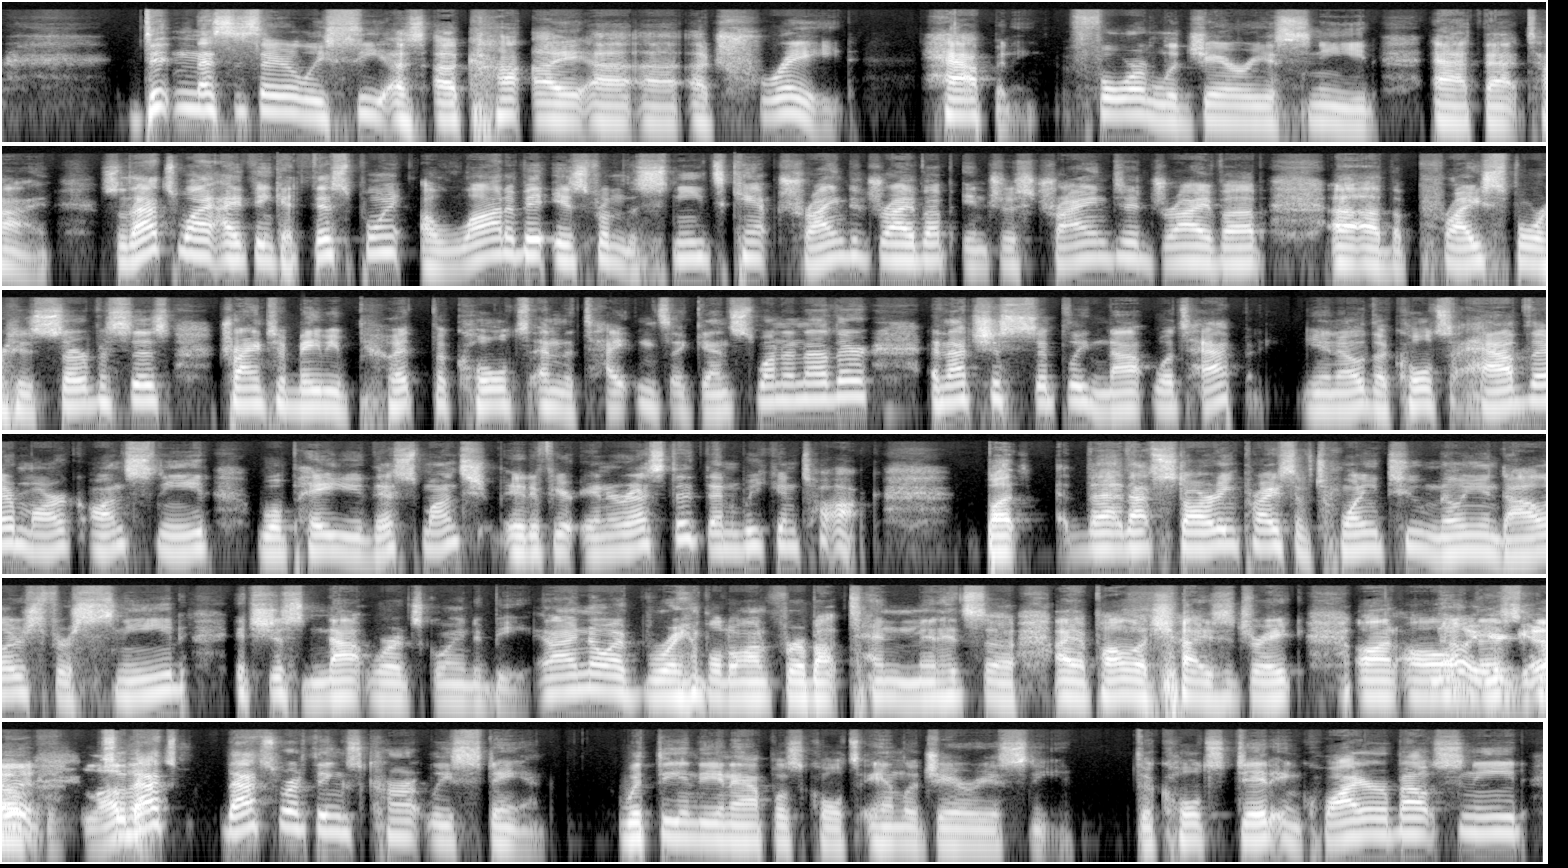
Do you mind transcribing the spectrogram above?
didn't necessarily see a a, a, a, a trade happening. for L'Jarius Sneed at that time. So that's why I think at this point, a lot of it is from the Sneed's camp trying to drive up interest, trying to drive up uh, uh, the price for his services, trying to maybe put the Colts and the Titans against one another. And that's just simply not what's happening. You know, the Colts have their mark on Sneed. We'll pay you this much. And if you're interested, then we can talk. But that, that starting price of $22 million for Sneed, it's just not where it's going to be. And I know I've rambled on for about 10 minutes, so I apologize, Drake, on all no, of this. you're good. Love so it. that's that's where things currently stand with the Indianapolis Colts and L'Jarius Sneed. The Colts did inquire about Sneed,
